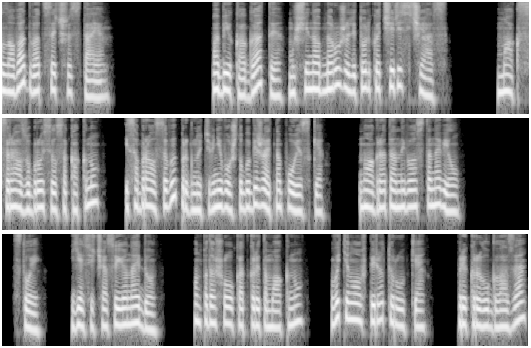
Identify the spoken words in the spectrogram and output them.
Глава 26. Побег Агаты мужчины обнаружили только через час. Макс сразу бросился к окну и собрался выпрыгнуть в него, чтобы бежать на поиски, но Аградан его остановил. «Стой, я сейчас ее найду». Он подошел к открытому окну, вытянул вперед руки, прикрыл глаза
